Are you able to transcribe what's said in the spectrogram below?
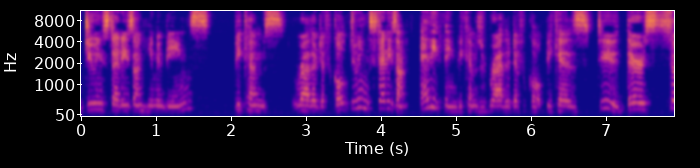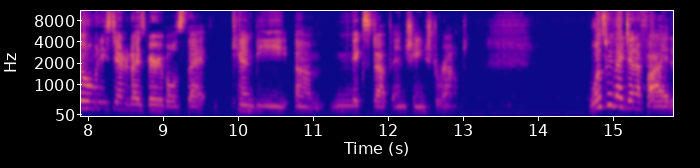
doing studies on human beings becomes rather difficult. Doing studies on anything becomes rather difficult because, dude, there's so many standardized variables that can be um, mixed up and changed around. Once we've identified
